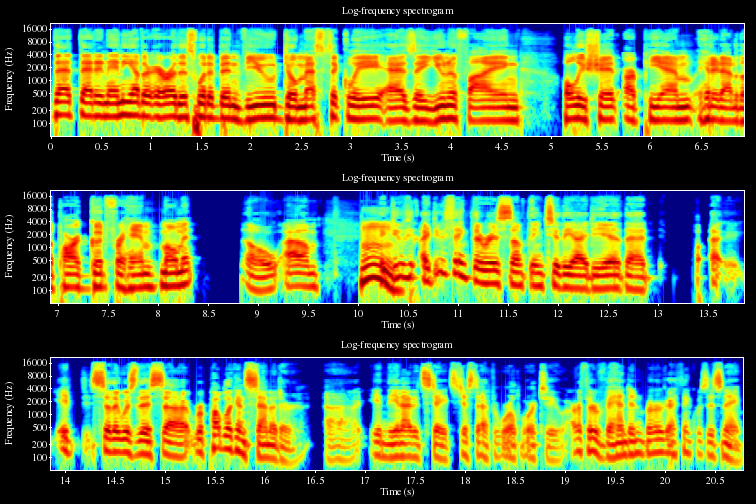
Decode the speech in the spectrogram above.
That that in any other era this would have been viewed domestically as a unifying holy shit, our PM hit it out of the park, good for him moment? No. Um hmm. I do I do think there is something to the idea that uh, it so there was this uh, Republican senator uh, in the United States just after World War II, Arthur Vandenberg, I think was his name.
